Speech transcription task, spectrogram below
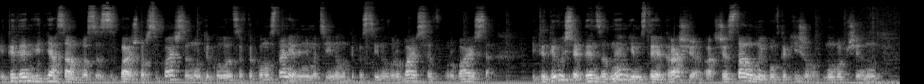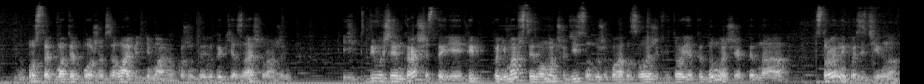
І ти день від дня сам просто засипаєш, просипаєшся, ну ти коли це в такому стані реанімаційному, ти постійно вирубаєшся, врубаєшся, і ти дивишся, як день за днем їм стає краще, а ще стан у них був такий, що ну взагалі, ну, ну просто як мати Божа, взяла і піднімаю кожен день. Таке, знаєш, враження. І ти дивишся, їм краще стає, і ти розумієш цей момент, що дійсно дуже багато залежить від того, як ти думаєш, як ти настроєний позитивно,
